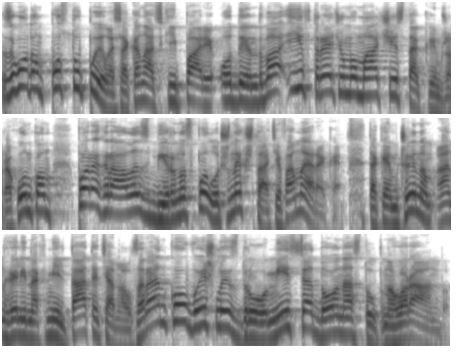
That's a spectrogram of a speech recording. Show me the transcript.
Згодом поступилися канадській парі 1-2 і в третьому матчі з таким же рахунком переграли збірну Сполучених Штатів Америки. Таким чином, Ангеліна Хміль та Тетяна Лазаренко вийшли з другого місця до наступного раунду.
